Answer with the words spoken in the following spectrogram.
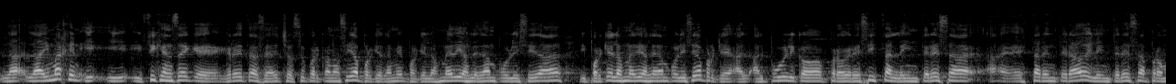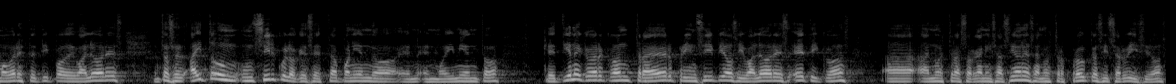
la, imagen, y, fíjense que Greta se ha hecho súper conocida porque también porque los medios le dan publicidad. ¿Y por qué los medios le dan publicidad? Porque al, público progresista le interesa estar enterado y le interesa promover este tipo de valores. Entonces, hay todo un, círculo que se está poniendo en, movimiento que tiene que ver con traer principios y valores éticos a nuestras organizaciones, a nuestros productos y servicios.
